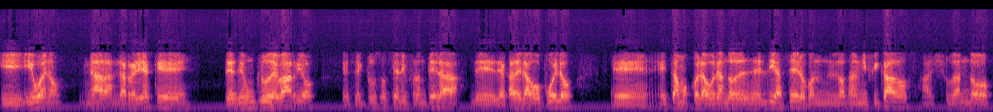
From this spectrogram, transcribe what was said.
Y, bueno, nada, la realidad es que desde un club de barrio, que es el Club Social y Frontera de, acá del Lago Puelo, eh, estamos colaborando desde el día cero con los damnificados, ayudando,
